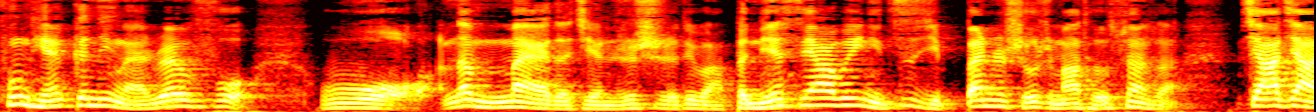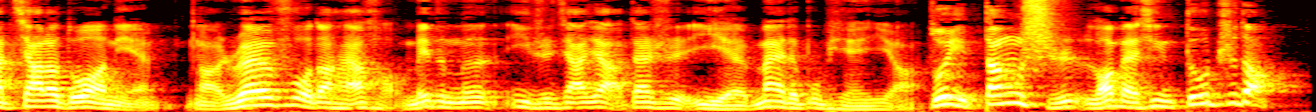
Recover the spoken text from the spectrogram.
丰田跟进来，RAV4，哇，那卖的简直是，对吧？本田 CRV 你自己扳着手指码头算算，加价加了多少年啊？RAV4 倒还好，没怎么一直加价，但是也卖的不便宜啊。所以当时老百姓都知道，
